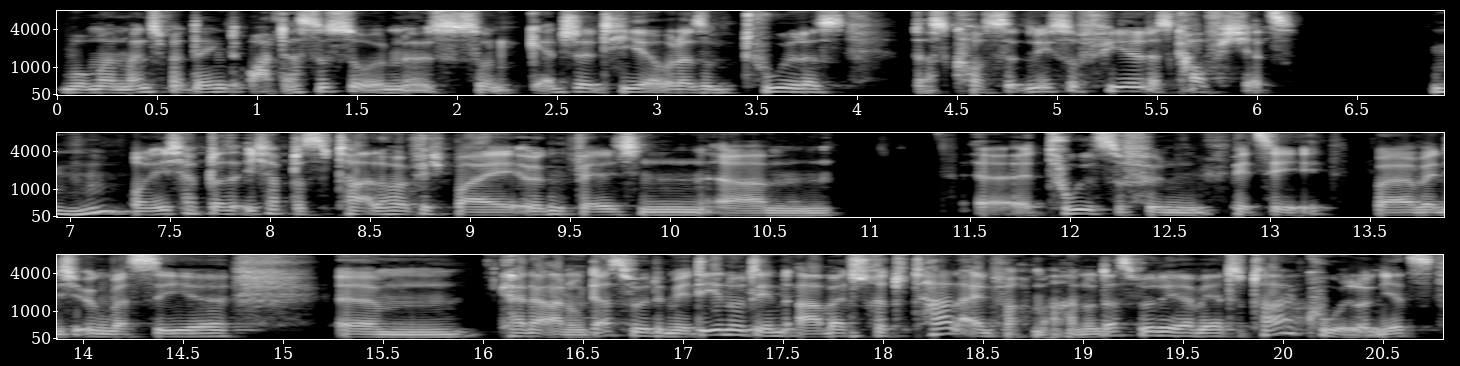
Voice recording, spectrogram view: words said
wo man manchmal denkt, oh, das ist so ein, ist so ein Gadget hier oder so ein Tool, das, das kostet nicht so viel, das kaufe ich jetzt. Mhm. Und ich habe das, ich habe das total häufig bei irgendwelchen ähm, äh, Tools für einen PC. Weil wenn ich irgendwas sehe, ähm, keine Ahnung, das würde mir den und den Arbeitsschritt total einfach machen und das würde ja wäre total cool. Und jetzt,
